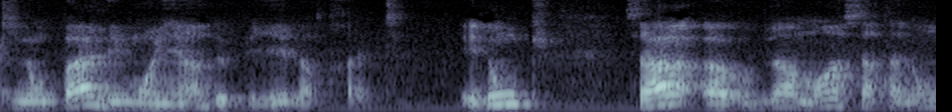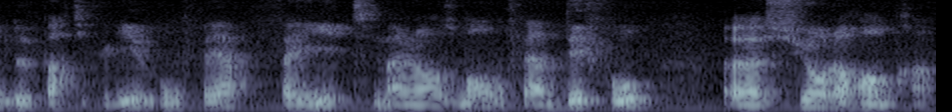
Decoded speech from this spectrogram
qui n'ont pas les moyens de payer leur traite. Et donc, ça, au bout d'un moment, un certain nombre de particuliers vont faire faillite, malheureusement, vont faire défaut sur leur emprunt.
